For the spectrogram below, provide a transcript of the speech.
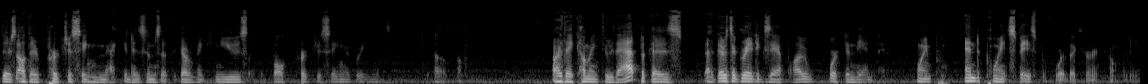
There's other purchasing mechanisms that the government can use, like bulk purchasing agreements. Uh, are they coming through that? Because uh, there's a great example. I worked in the endpoint endpoint space before the current company,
